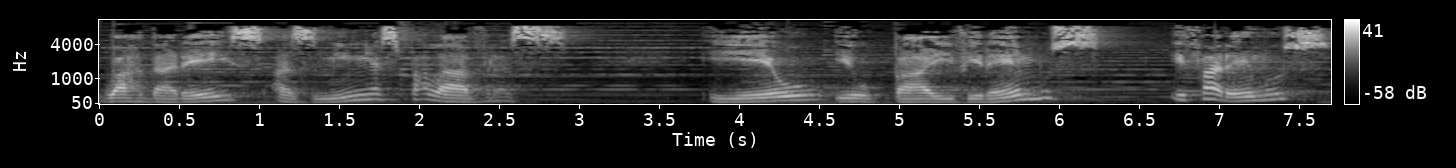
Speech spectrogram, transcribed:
guardareis as minhas palavras. E eu e o Pai viremos e faremos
